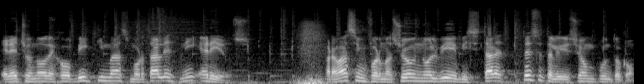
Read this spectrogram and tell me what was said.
El hecho no dejó víctimas mortales ni heridos. Para más información no olvide visitar tctelevisión.com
